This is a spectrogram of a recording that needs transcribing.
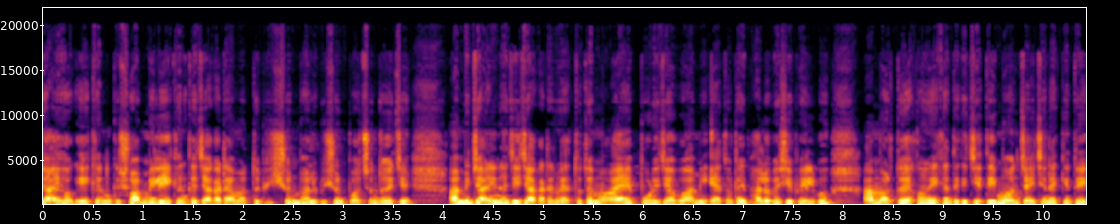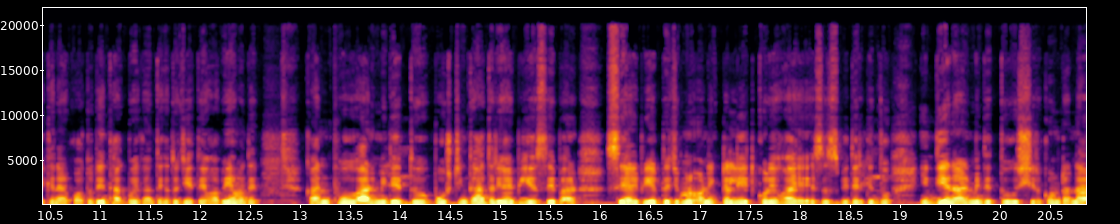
যাই হোক, এখানকে সব মিলে এখানকার জায়গাটা আমার তো ভীষণ ভালো, ভীষণ পছন্দ হয়েছে। আমি জানি না যে জায়গাটার এতটা মায়ায় পড়ে যাব, আমি এতটাই ভালোবেসে ফেলব। আমার তো এখন এখান থেকে যেতেই মন চাইছে না, কিন্তু এখানে আর কতদিন থাকব, এখান থেকে তো যেতে হবেই আমাদের। কারণ আর্মিদের তো পোস্টিং তাড়াতাড়ি হয় বিএসএফ আর সিআরপিএফদের যেমন অনেকটা লেট করে হয় এসএসবিদের কিন্তু ইন্ডিয়ান আর্মিদের তো সেরকমটা না।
